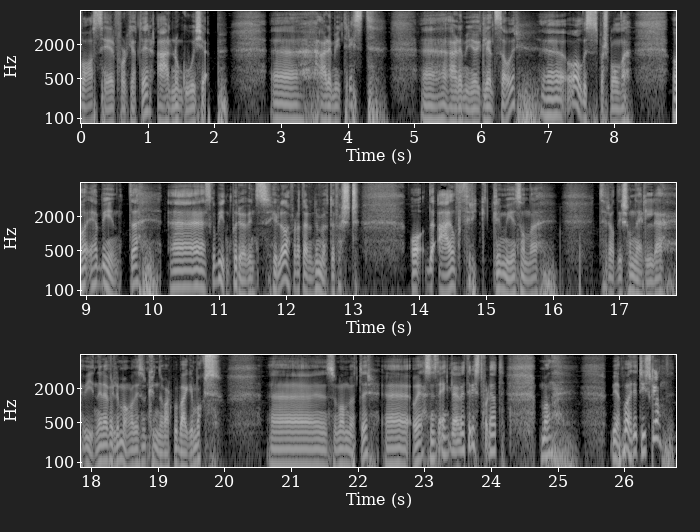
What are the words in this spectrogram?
Hva ser folk etter? Er det noen gode kjøp? Eh, er det mye trist? Eh, er det mye å glede seg over? Eh, og alle disse spørsmålene. Og jeg begynte eh, Jeg skal begynne på rødvinshylla, for dette er den du møter først. Og det er jo fryktelig mye sånne tradisjonelle viner. Det er veldig mange av de som kunne vært på bag-in-box. Uh, som man møter. Uh, og jeg syns det egentlig er litt trist, fordi at man Vi er på vei til Tyskland,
